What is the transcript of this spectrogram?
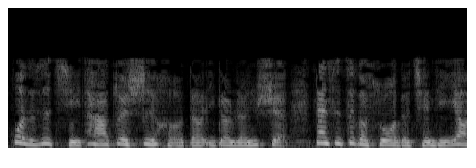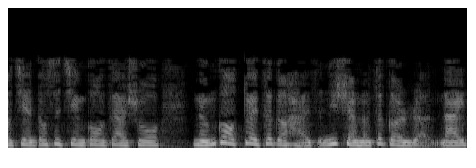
或者是其他最适合的一个人选。但是这个所有的前提要件都是建构在说，能够对这个孩子，你选了这个人来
